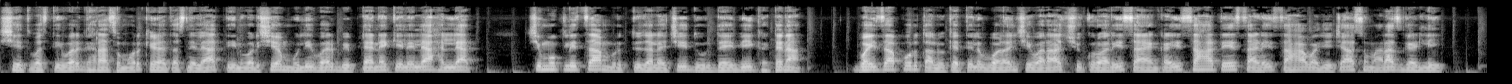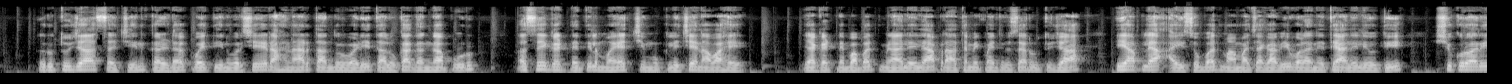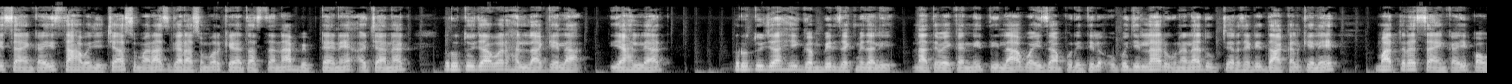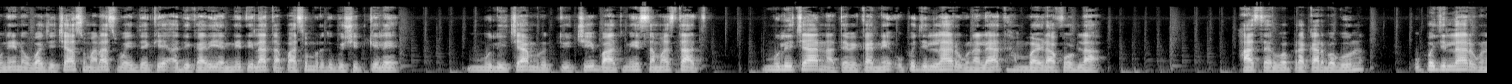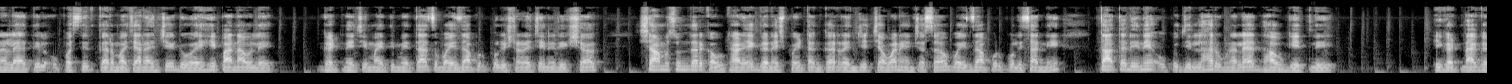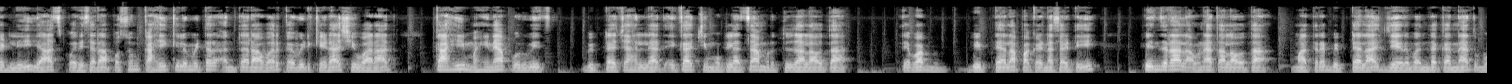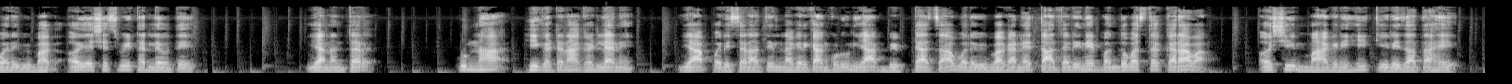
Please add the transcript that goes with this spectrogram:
शेतवस्तीवर घरासमोर खेळत असलेल्या तीन वर्षीय मुलीवर बिबट्याने केलेल्या हल्ल्यात चिमुकलीचा मृत्यू झाल्याची दुर्दैवी घटना. वैजापूर तालुक्यातील वळण शिवारात शुक्रवारी सायंकाळी सहा ते साडेसहा वाजेच्या सुमारास घडली. ऋतुजा सचिन कर्डक वय तीन वर्षे राहणार तांदूळवाडी तालुका गंगापूर असे घटनेतील मयत चिमुकलीचे नाव आहे. या घटनेबाबत मिळालेल्या प्राथमिक माहितीनुसार ऋतुजा ही आपल्या आईसोबत मामाच्या गावी वळण येथे आलेली होती. शुक्रवारी सायंकाळी सहा वाजेच्या सुमारास घरासमोर खेळत असताना बिबट्याने अचानक ऋतुजावर हल्ला केला. या हल्ल्यात ऋतुजा ही गंभीर जखमी झाली. नातेवाईकांनी तिला वैजापूर येथील उपजिल्हा रुग्णालयात उपचारासाठी दाखल केले. मात्र सायंकाळी पावणे नऊ वाजेच्या सुमारास वैद्यकीय अधिकारी यांनी तिला तपासून मृत घोषित केले. मुलीच्या मृत्यूची बातमी समजताच मुलीच्या नातेवाईकांनी उपजिल्हा रुग्णालयात हंबरडा फोडला. हा सर्व प्रकार बघून उपजिल्हा रुग्णालयातील उपस्थित कर्मचाऱ्यांचे डोळेही पाणावले. घटनेची माहिती मिळताच वैजापूर पोलीस ठाण्याचे निरीक्षक श्यामसुंदर कवठाळे गणेश पैठणकर रणजित चव्हाण यांच्यासह वैजापूर पोलिसांनी तातडीने उपजिल्हा रुग्णालयात धाव घेतली. ही घटना घडली याच परिसरापासून काही किलोमीटर अंतरावर कविडखेडा शिवारात काही महिन्यापूर्वीच बिबट्याच्या हल्ल्यात एका चिमुकल्याचा मृत्यू झाला होता. तेव्हा बिब- बिबट्याला पकडण्यासाठी पिंजरा लावण्यात आला होता. मात्र बिबट्याला जेरबंद करण्यात वन विभाग अयशस्वी ठरले होते. यानंतर पुन्हा ही घटना घडल्याने या परिसरातील नागरिकांकडून या बिबट्याचा वन विभागाने तातडीने बंदोबस्त करावा अशी मागणीही केली जात आहे.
